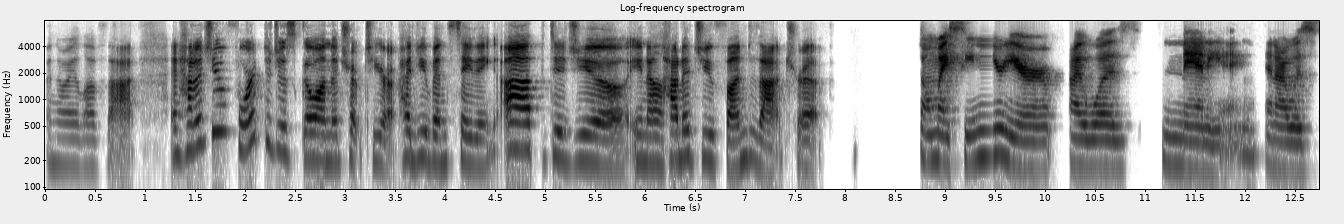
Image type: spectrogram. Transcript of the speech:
I know. I love that. And how did you afford to just go on the trip to Europe? Had you been saving up? Did you, you know, how did you fund that trip? So, my senior year, I was nannying and I was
